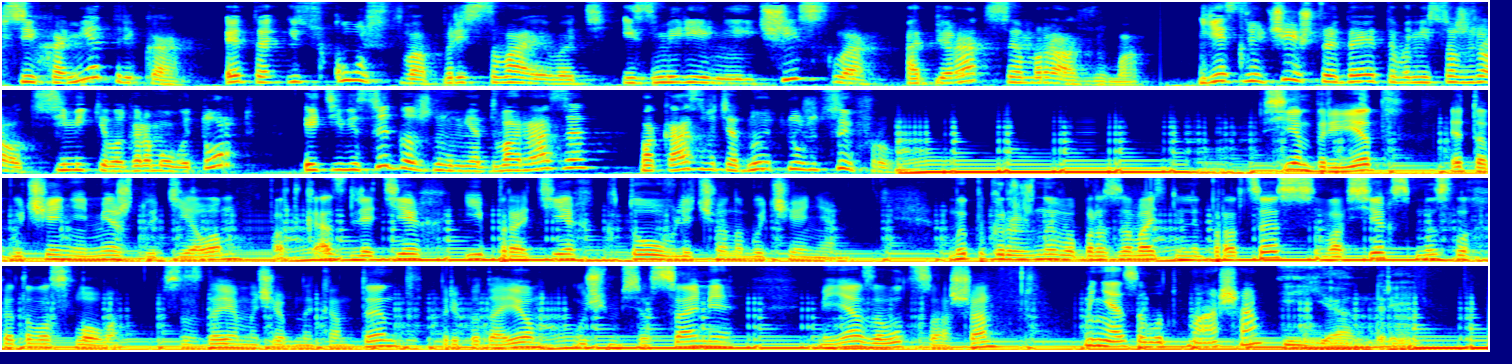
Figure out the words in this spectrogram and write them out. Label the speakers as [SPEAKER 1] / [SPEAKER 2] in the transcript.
[SPEAKER 1] психометрика – это искусство присваивать измерения и числа операциям разума. Если учесть, что я до этого не сожрал 7-килограммовый торт, эти весы должны у меня два раза показывать одну и ту же цифру.
[SPEAKER 2] Всем привет! Это «Обучение между делом», подкаст для тех и про тех, кто увлечен обучением. Мы погружены в образовательный процесс во всех смыслах этого слова. Создаем учебный контент, преподаем, учимся сами. Меня зовут Саша.
[SPEAKER 3] Меня зовут Маша.
[SPEAKER 4] И я Андрей.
